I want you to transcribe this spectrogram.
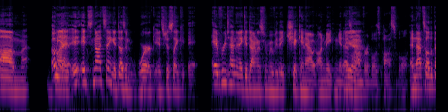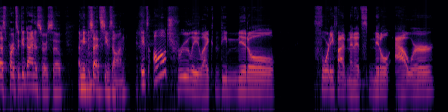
um Oh yeah, it, it's not saying it doesn't work. It's just like every time they make a dinosaur movie, they chicken out on making it as Yeah. nonverbal as possible, and that's all the best parts of good dinosaurs. So, I mean, besides Steve Zahn, it's all truly like the middle 45 minutes middle hour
